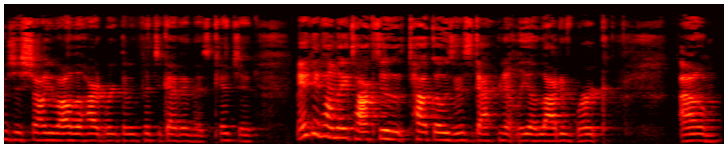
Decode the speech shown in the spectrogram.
Let's just show you all the hard work that we put together in this kitchen. Making homemade taco tacos is definitely a lot of work, um,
